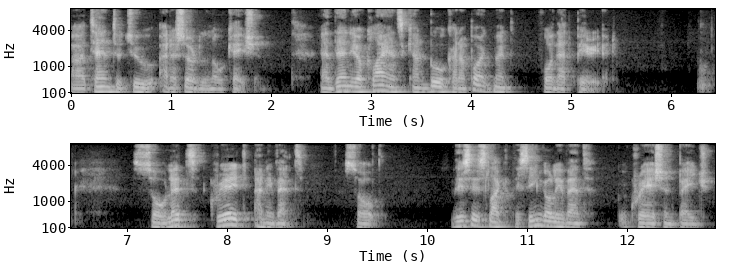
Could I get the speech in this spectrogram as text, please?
uh, 10 to 2 at a certain location. And then your clients can book an appointment for that period. So let's create an event. So this is like the single event creation page.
